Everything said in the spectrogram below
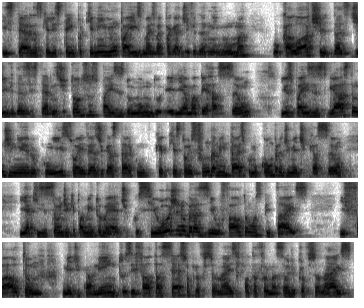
externas que eles têm, porque nenhum país mais vai pagar dívida nenhuma. O calote das dívidas externas de todos os países do mundo, ele é uma aberração, e os países gastam dinheiro com isso, ao invés de gastar com questões fundamentais como compra de medicação e aquisição de equipamento médico. Se hoje no Brasil faltam hospitais e faltam medicamentos e falta acesso a profissionais e falta formação de profissionais,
